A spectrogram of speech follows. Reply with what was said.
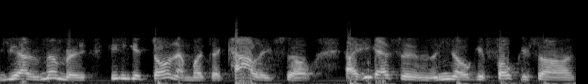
you got to remember, he didn't get thrown that much at college, so uh, he has to, you know, get focused on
